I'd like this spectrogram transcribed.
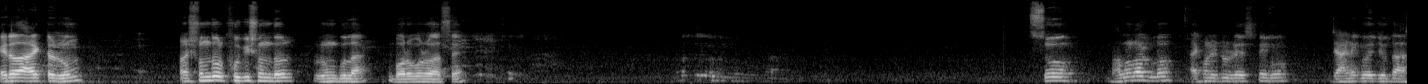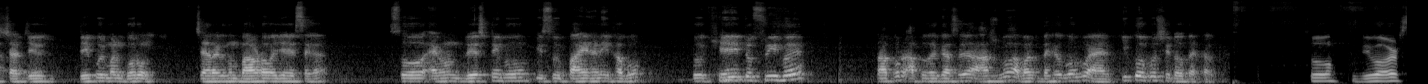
এটা আরেকটা রুম মানে সুন্দর, খুবই সুন্দর রুমগুলা বড় বড় আছে। সো ভালো লাগল। এখন একটু রেস্ট নেব। জার্নি করে যেহেতু আসছে আর যে যে পরিমাণ গরম, চেহারা একদম বারোটা বাজে গেছে গা। সো এখন রেস্ট নেব, কিছু পানি টানি খাব। তো খেয়ে একটু ফ্রি হয়ে তারপর আপনাদের কাছে আসব, আবার দেখা করব আর কি করব সেটাও দেখাবো। সো ভিউয়ার্স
